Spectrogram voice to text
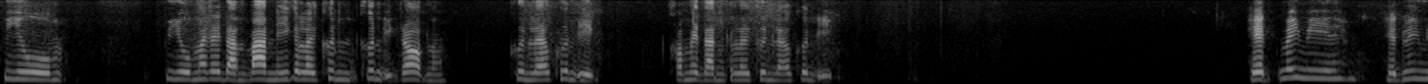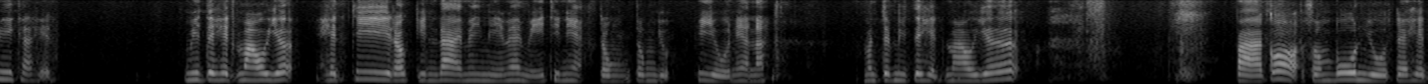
พี่ยูพี่ยูไม่ได้ดันบ้านนี้ก็เลยขึ้นขึ้นอีกรอบหนึ่งขึ้นแล้วขึ้นอีกเขาไม่ดันก็เลยขึ้นแล้วขึ้นอีก เห็ดไม่มี เห็ดไม่มีค่ะเห็ด มีแต่เห็ดเมาเยอะ เห็ดที่เรากินได้ไม่มีแม่หมีที่เนี่ย ตรงตรงอยู่ พี่อยู่เนี่ยนะ มันจะมีแต่เห็ดเมาเยอะ ป่าก็สมบูรณ์อยู่แต่เห็ด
